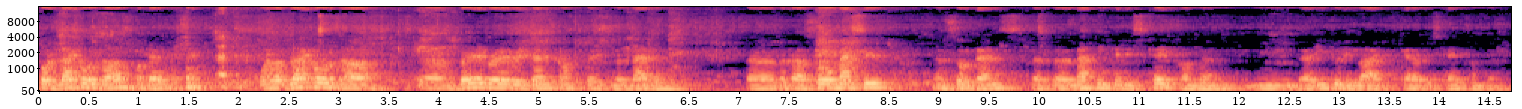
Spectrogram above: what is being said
What black holes are, okay. well, black holes are uh, very, very, very dense concentration of matter uh, that are so massive and so dense that uh, nothing can escape from them, mm, uh, including light cannot escape from them.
